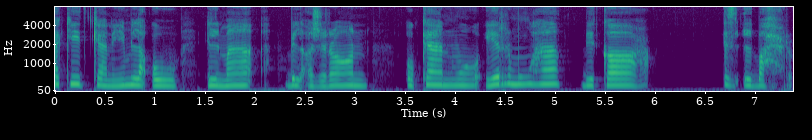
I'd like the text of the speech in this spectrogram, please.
أكيد كانوا يملأوا الماء بالأجران وكانوا يرموها بقاع البحر.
